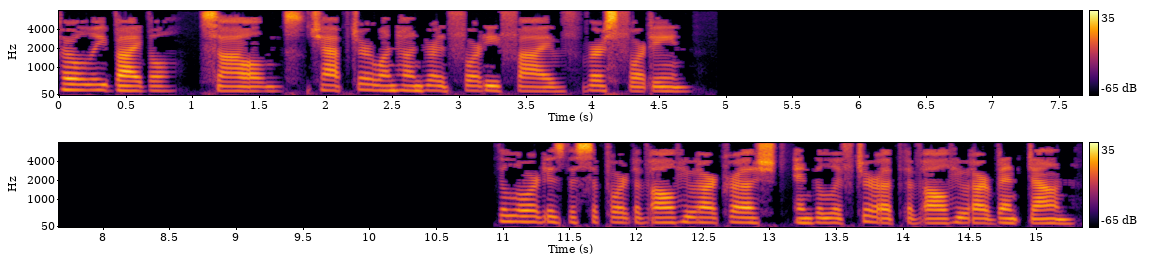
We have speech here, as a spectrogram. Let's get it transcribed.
Holy Bible, Psalms, chapter 145, verse 14. The Lord is the support of all who are crushed, and the lifter up of all who are bent down.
